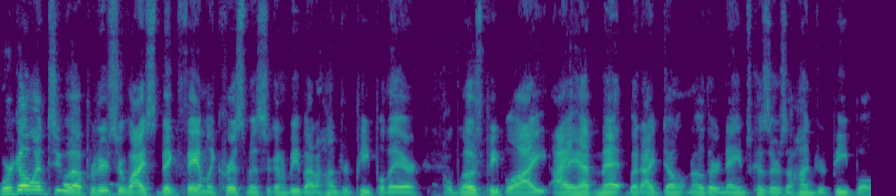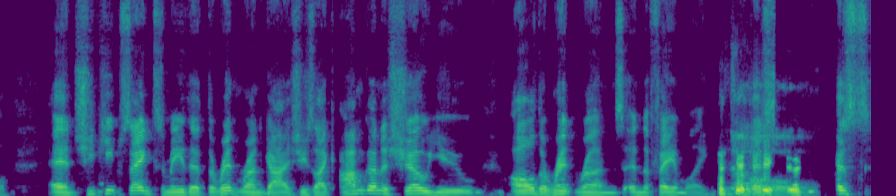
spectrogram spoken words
We're going to uh, producer wife's big family Christmas. There're going to be about hundred people there. Oh. Most people I I have met, but I don't know their names because there's a hundred people. And she keeps saying to me that the rent run guy, she's like, I'm going to show you all the rent runs in the family. Because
